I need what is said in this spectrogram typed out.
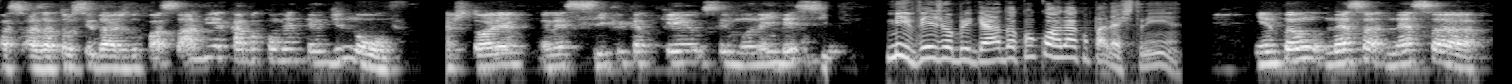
as, as atrocidades do passado e acaba cometendo de novo. A história ela é cíclica porque o ser humano é imbecil. Me vejo obrigado a concordar com palestrinha. Então, nessa, nessa,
